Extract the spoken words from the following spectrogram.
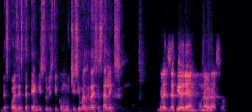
después de este tianguis turístico. Muchísimas gracias, Alex. Gracias a ti, Adrián. Un abrazo.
